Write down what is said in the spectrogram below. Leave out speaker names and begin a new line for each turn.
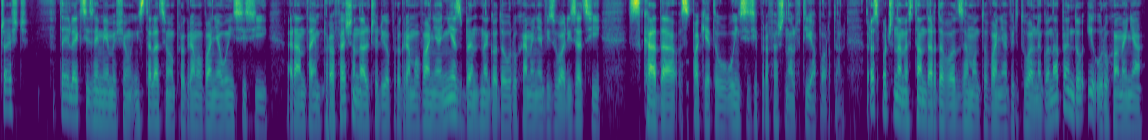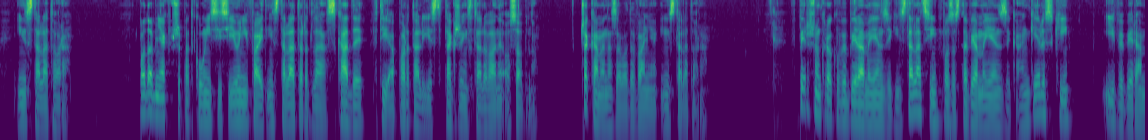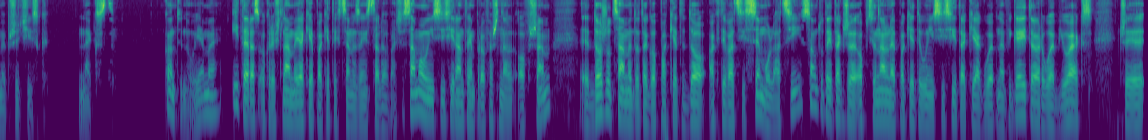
Cześć. W tej lekcji zajmiemy się instalacją oprogramowania WinCC Runtime Professional, czyli oprogramowania niezbędnego do uruchamiania wizualizacji SCADA z pakietu WinCC Professional w TIA Portal. Rozpoczynamy standardowo od zamontowania wirtualnego napędu i uruchomienia instalatora. Podobnie jak w przypadku WinCC Unified, instalator dla SCADY w TIA Portal jest także instalowany osobno. Czekamy na załadowanie instalatora. W pierwszym kroku wybieramy język instalacji, pozostawiamy język angielski i wybieramy przycisk Next. Kontynuujemy i teraz określamy, jakie pakiety chcemy zainstalować. Samą WinCC Runtime Professional owszem, dorzucamy do tego pakiet do aktywacji symulacji. Są tutaj także opcjonalne pakiety WinCC, takie jak Web Navigator, Web UX czy y,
